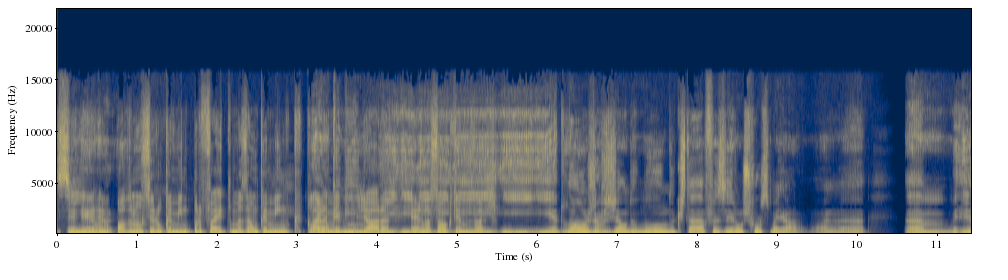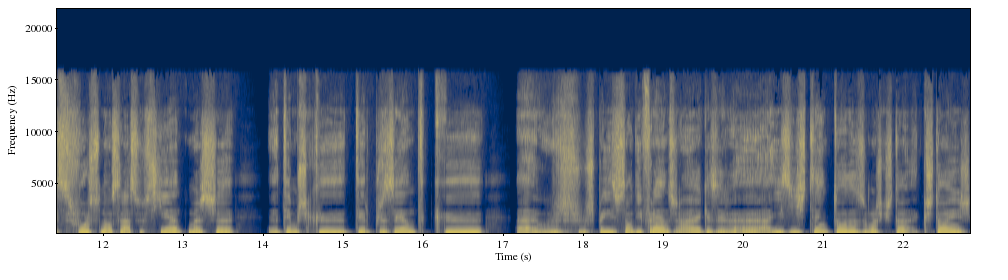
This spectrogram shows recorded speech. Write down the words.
sim, é, eu... pode não ser o caminho perfeito, mas é um caminho que claramente é um caminho, melhora e, e, em relação e, ao que temos hoje. E, é de longe a região do mundo que está a fazer um esforço maior. É? Uh, um, esse esforço não será suficiente, mas uh, temos que ter presente que Uh, os, os, países são diferentes, não é? Quer dizer, uh, existem todas umas questões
